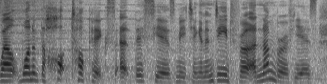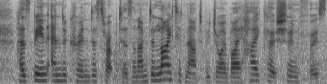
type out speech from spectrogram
Well, one of the hot topics at this year's meeting, and indeed for a number of years, has been endocrine disruptors. And I'm delighted now to be joined by Heiko Schoenfuss,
